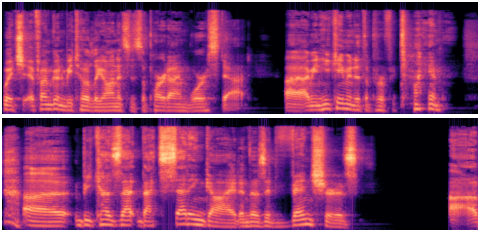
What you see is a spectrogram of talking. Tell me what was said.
Which, if I'm going to be totally honest, is the part I'm worst at. Uh, I mean, he came in at the perfect time uh, because that that setting guide and those adventures uh,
